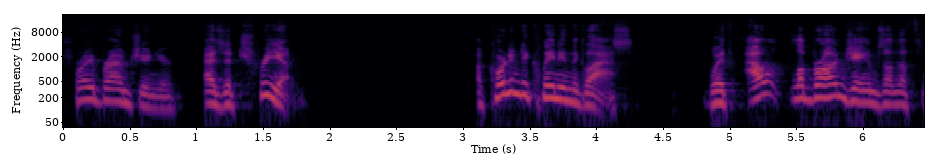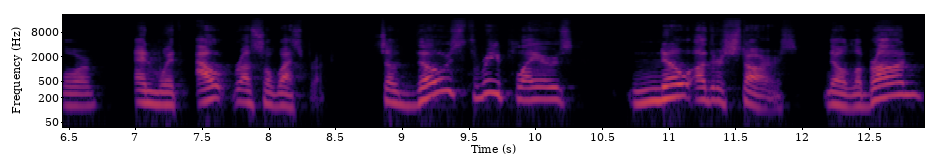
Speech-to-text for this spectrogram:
Troy Brown Jr. as a trio, according to Cleaning the Glass, without LeBron James on the floor and without Russell Westbrook. So those three players, no other stars. No LeBron,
